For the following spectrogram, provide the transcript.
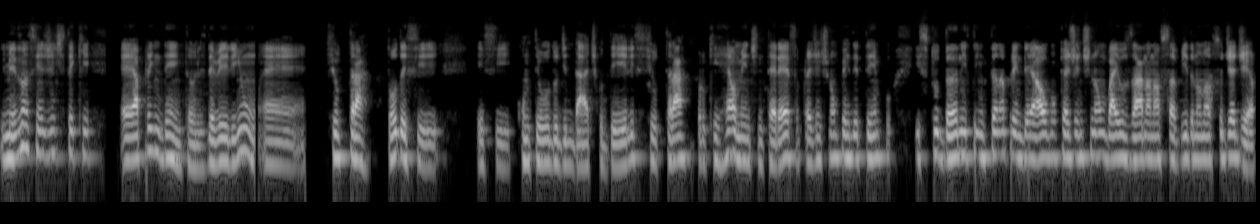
E mesmo assim a gente tem que é, aprender. Então, eles deveriam é, filtrar todo esse, esse conteúdo didático deles, filtrar para o que realmente interessa, para a gente não perder tempo estudando e tentando aprender algo que a gente não vai usar na nossa vida, no nosso dia a dia.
